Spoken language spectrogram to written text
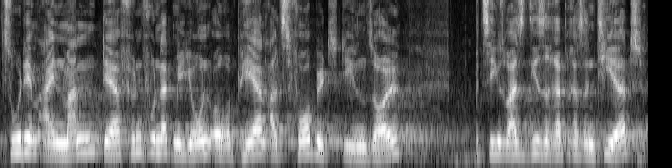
zudem einen Mann, der 500 Millionen Europäern als Vorbild dienen soll, beziehungsweise diese repräsentiert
